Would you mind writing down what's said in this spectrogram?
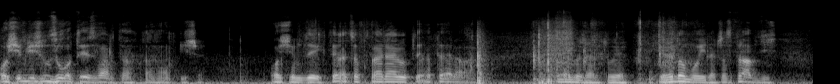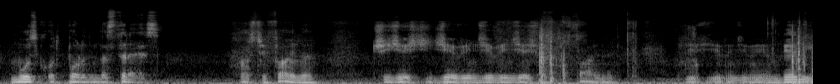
80 zł jest warta. Aha, pisze. 8 dych. Tyle co w PRL-u, tyle teraz. Nie no, żartuję. Nie wiadomo ile, trzeba sprawdzić. Mózg odporny na stres. Patrzcie, fajne. 39,90. Fajne. 39,90. Bieli.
